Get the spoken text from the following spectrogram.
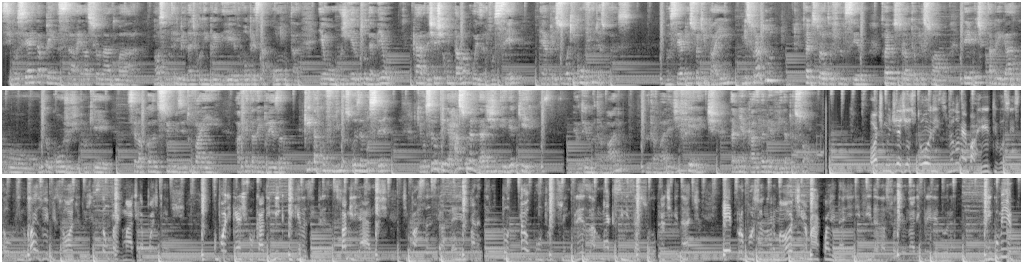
Se você ainda pensa relacionado a, nossa, vou ter liberdade quando empreender, eu não vou prestar conta, eu, o dinheiro todo é meu, cara, deixa eu te contar uma coisa. Você é a pessoa que confunde as coisas. Você é a pessoa que vai misturar tudo. Tu vai misturar o teu financeiro, tu vai misturar o teu pessoal. De repente tu tá brigado com o teu cônjuge porque, sei lá, por causa de ciúmes e tu vai afetar na empresa. Quem tá confundindo as coisas é você. Porque você não teve a racionalidade de entender que eu tenho meu trabalho, meu trabalho é diferente da minha casa, da minha vida pessoal. Ótimo dia, gestores! Meu nome é Barreto e você está ouvindo mais um episódio do Gestão Pragmática Podcast. Um podcast focado em micro e pequenas empresas familiares, te passando estratégias para ter total controle de sua empresa, maximizar sua lucratividade e proporcionar uma ótima qualidade de vida na sua jornada empreendedora. Vem comigo!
